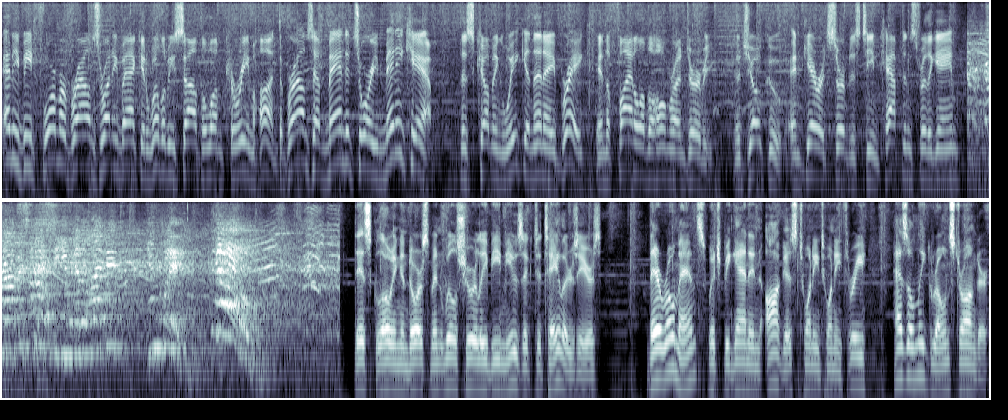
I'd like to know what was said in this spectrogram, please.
And he beat former Browns running back and Willoughby South alum Kareem Hunt. The Browns have mandatory minicamp this coming week and then a break in the final of the Home Run Derby. Njoku and Garrett served as team captains for the game. Travis Kelce, you get elected, you win. Go! This glowing endorsement will surely be music to Taylor's ears. Their romance, which began in August 2023, has only grown stronger,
